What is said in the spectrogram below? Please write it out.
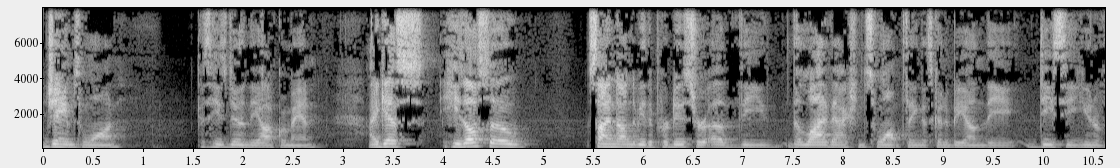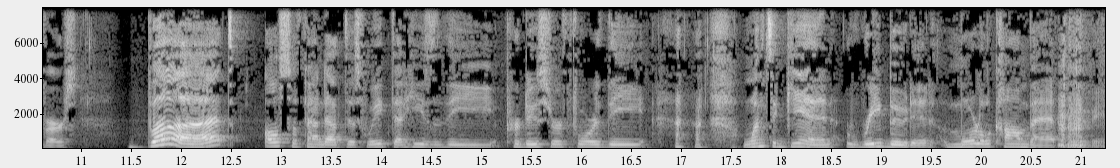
James Wan, because he's doing the Aquaman, I guess he's also signed on to be the producer of the the live action Swamp Thing that's going to be on the DC universe. But also found out this week that he's the producer for the once again rebooted Mortal Kombat movie,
